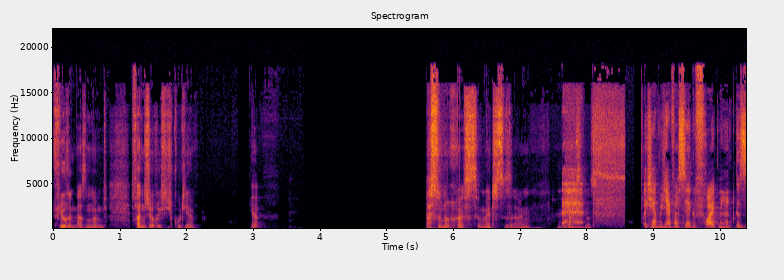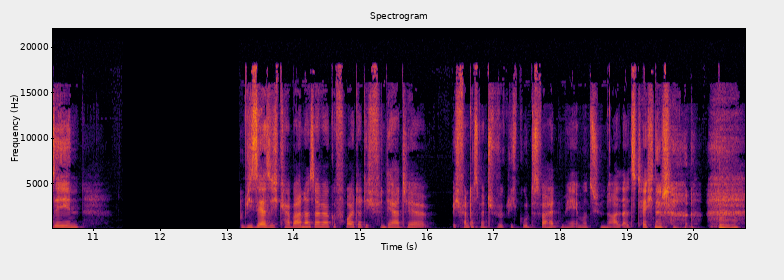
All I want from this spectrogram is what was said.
führen lassen und fand ich auch richtig gut hier. Ja. Hast du noch was zum Match zu sagen? Äh, das? ich habe mich einfach sehr gefreut. Man hat gesehen wie sehr sich Cabana selber gefreut hat. Ich finde, er hatte ich fand das Match wirklich gut. Es war halt mehr emotional als technisch. Mhm.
